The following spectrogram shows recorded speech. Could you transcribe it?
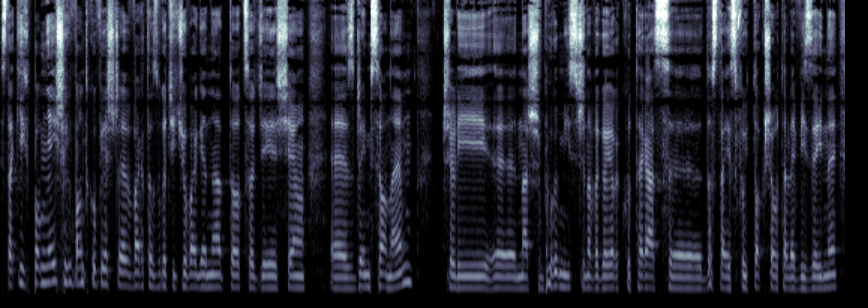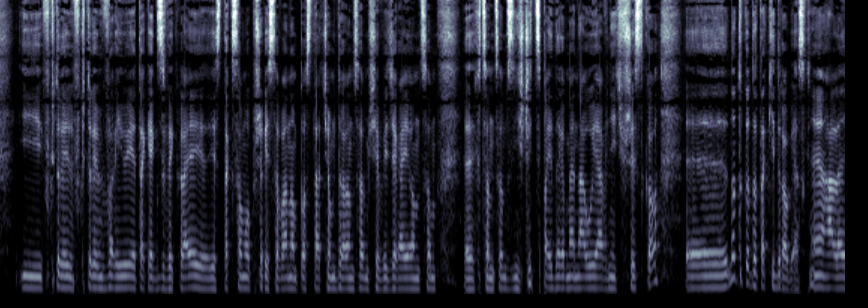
Z takich pomniejszych wątków jeszcze warto zwrócić uwagę na to, co dzieje się e, z Jamesonem, czyli e, nasz burmistrz Nowego Jorku teraz e, dostaje swój talk show telewizyjny i w którym, w którym wariuje tak jak zwykle. Jest tak samo przerysowaną postacią, drącą się, wydzierającą, e, chcącą zniszczyć Spidermana, ujawnić wszystko. No tylko to taki drobiazg, nie? Ale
